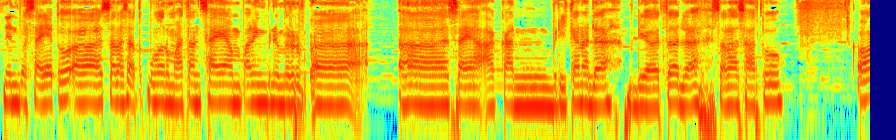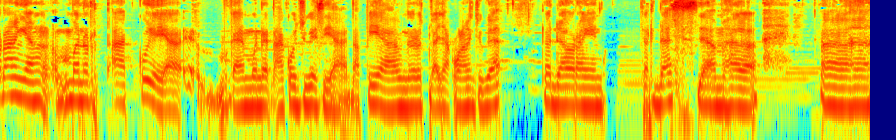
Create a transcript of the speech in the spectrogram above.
dan buat saya itu uh, salah satu penghormatan saya yang paling benar-benar uh, uh, saya akan berikan adalah beliau itu adalah salah satu orang yang menurut aku ya, ya bukan menurut aku juga sih ya tapi ya menurut banyak orang juga itu adalah orang yang cerdas dalam hal uh,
